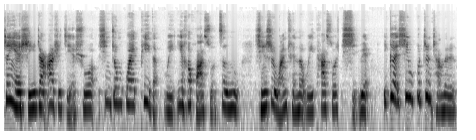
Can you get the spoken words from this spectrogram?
箴言十一章二十节说：“心中乖僻的为耶和华所憎恶，行事完全的为他所喜悦。”一个心不正常的人，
